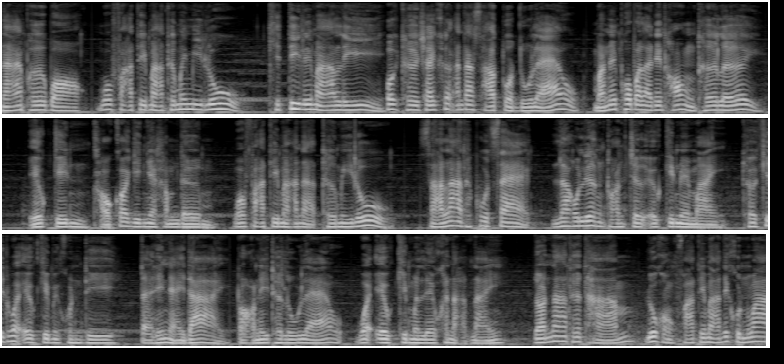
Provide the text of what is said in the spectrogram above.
นายอำเภอบอกว่าฟาติมาเธอไม่มีลูก คิตตี้ลยมาลีพวกเธอใช้เครื่องอันตราซาวตรวจดูแล้ว มันไม่พบอะไรในท้องของเธอเลย เอลกินเขาก็ยืนยันคำเดิม ว่าฟาติมาน่ะเธอมีลูก ซาร่าเธอพูดแทรก เล่าเรื่องตอนเจอเอลกินใหม่ๆ เธอคิดว่าเอลกินเป็นคนดี แต่ที่ไหนได้ ตอนนี้เธอรู้แล้วว่าเอลกินมันเลวขนาดไหนดอนน่าเธอถาม ลูกของฟาติมาที่คุณว่า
